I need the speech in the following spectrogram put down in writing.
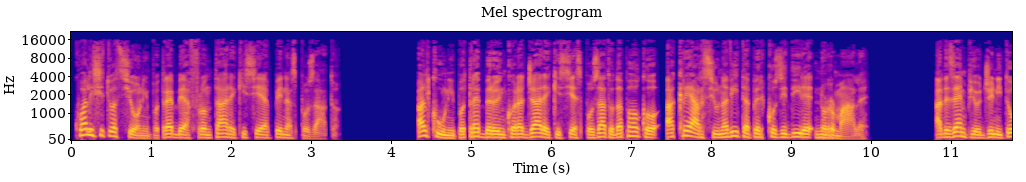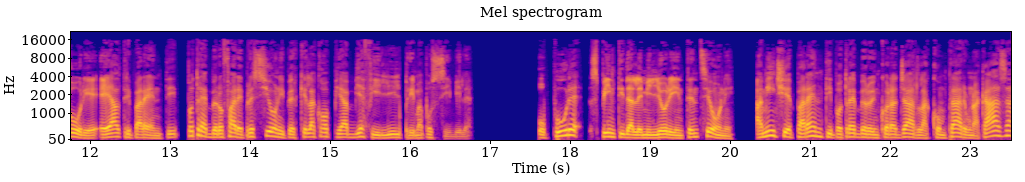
Quali situazioni potrebbe affrontare chi si è appena sposato? Alcuni potrebbero incoraggiare chi si è sposato da poco a crearsi una vita per così dire normale, ad esempio, genitori e altri parenti potrebbero fare pressioni perché la coppia abbia figli il prima possibile. Oppure, spinti dalle migliori intenzioni, amici e parenti potrebbero incoraggiarla a comprare una casa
